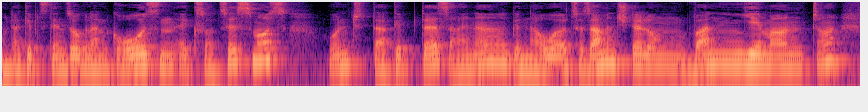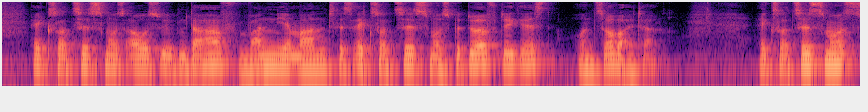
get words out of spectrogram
und da gibt es den sogenannten großen Exorzismus. Und da gibt es eine genaue Zusammenstellung, wann jemand äh, Exorzismus ausüben darf, wann jemand des Exorzismus bedürftig ist und so weiter. Exorzismus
